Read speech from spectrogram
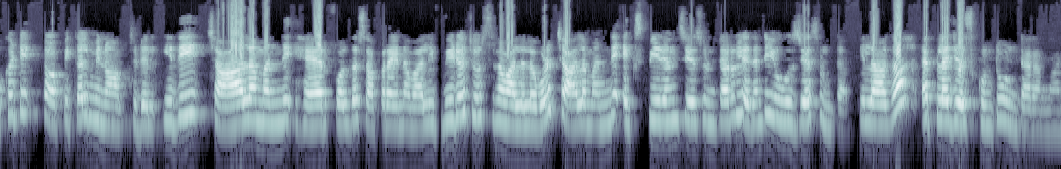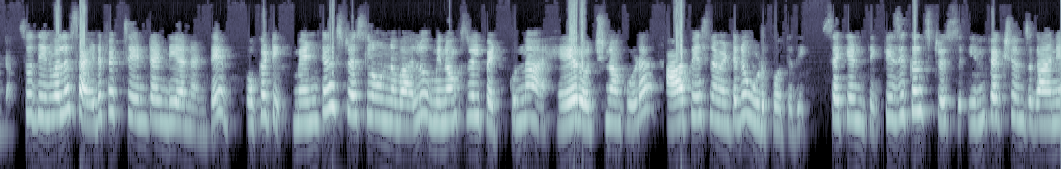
ఒకటి టాపికల్ మినాక్సిడిల్ ఇది చాలా మంది హెయిర్ ఫాల్తో సఫర్ అయిన వాళ్ళు వీడియో చూస్తున్న వాళ్ళలో కూడా చాలా మంది ఎక్స్పీరియన్స్ చేసి ఉంటారు లేదంటే యూజ్ చేసి ఉంటారు. ఇలాగా అప్లై చేసుకుంటూ ఉంటారు అనమాట సో దీనివల్ల సైడ్ ఎఫెక్ట్స్ ఏంటండి అని అంటే ఒకటి మెంటల్ స్ట్రెస్లో ఉన్న వాళ్ళు మినాక్సిడిల్ పెట్టుకున్న హెయిర్ వచ్చినా కూడా ఆపేసిన వెంటనే ఊడిపోతుంది. Second thing physical stress infections కానీ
